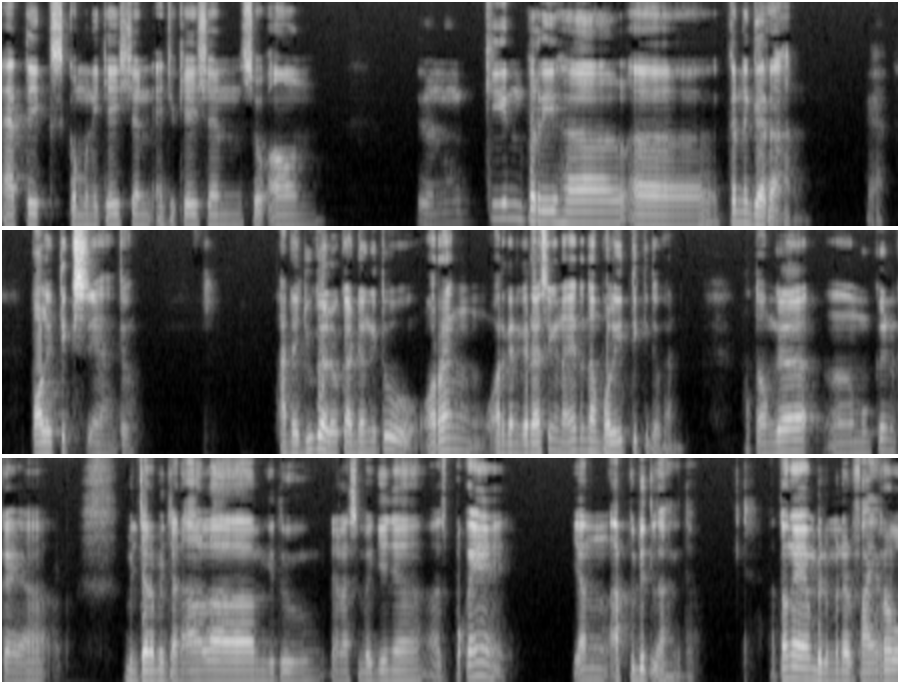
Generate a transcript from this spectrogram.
ethics, communication, education, so on. Dan mungkin perihal uh, kenegaraan. Ya politik ya itu. Ada juga loh kadang itu orang warga negara asing nanya tentang politik gitu kan. Atau enggak uh, mungkin kayak bencana-bencana alam gitu dan lain sebagainya. Pokoknya yang up to date lah gitu. Atau enggak yang benar-benar viral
